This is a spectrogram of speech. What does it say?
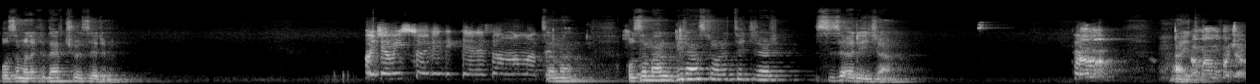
o zamana kadar çözerim. Hocam hiç söylediklerinizi anlamadım. Tamam. O zaman biraz sonra tekrar sizi arayacağım. Tamam. Haydi. Tamam hocam.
